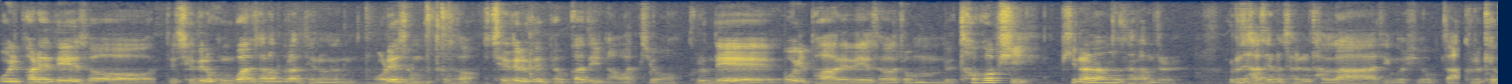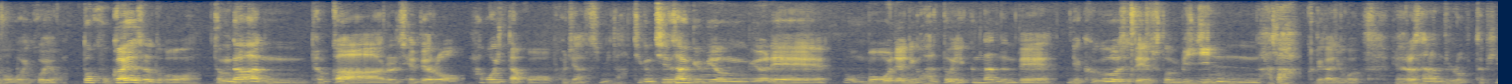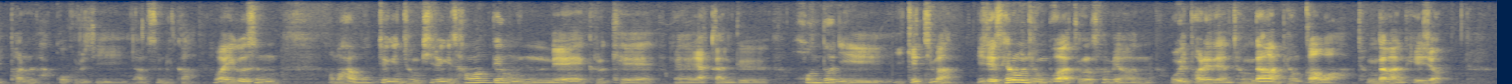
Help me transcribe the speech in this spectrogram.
5.18에 대해서 제대로 공부한 사람들한테는 오래 전부터 제대로 된 평가들이 나왔죠. 그런데 5.18에 대해서 좀 턱없이 비난하는 사람들, 그런 자세는 전혀 달라진 것이 없다. 그렇게 보고 있고요. 또 국가에서도 정당한 평가를 제대로 하고 있다고 보지 않습니다. 지금 진상규명위원회 뭐 5년인가 활동이 끝났는데 이제 그것에 대해서도 미진하다. 그래가지고 여러 사람들로부터 비판을 받고 그러지 않습니까? 아마 이것은 아마 한국적인 정치적인 상황 때문에 그렇게 에, 약간 그 혼돈이 있겠지만 이제 새로운 정부가 들어서면 5.18에 대한 정당한 평가와 정당한 대접이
